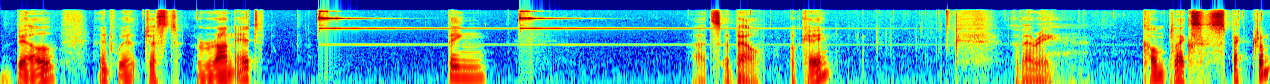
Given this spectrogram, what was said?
bell, and we'll just run it. Bing. That's a bell, okay? A very complex spectrum,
